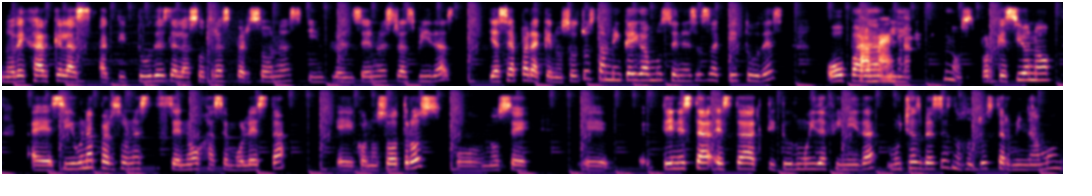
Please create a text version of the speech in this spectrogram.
no dejar que las actitudes de las otras personas influencien nuestras vidas, ya sea para que nosotros también caigamos en esas actitudes o para librarnos, porque sí o no, eh, si una persona se enoja, se molesta eh, con nosotros o no sé, eh, tiene esta, esta actitud muy definida, muchas veces nosotros terminamos,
